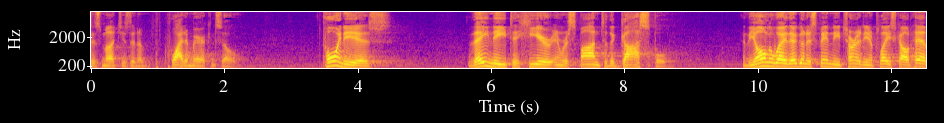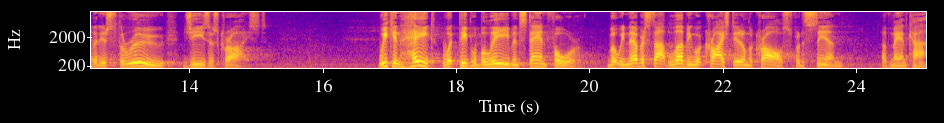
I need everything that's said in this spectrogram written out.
as much as in a white American soul. Point is, they need to hear and respond to the gospel. And the only way they're going to spend eternity in a place called heaven is through Jesus Christ. We can hate what people believe and stand for, but we never stop loving what Christ did on the cross for the sin of mankind.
